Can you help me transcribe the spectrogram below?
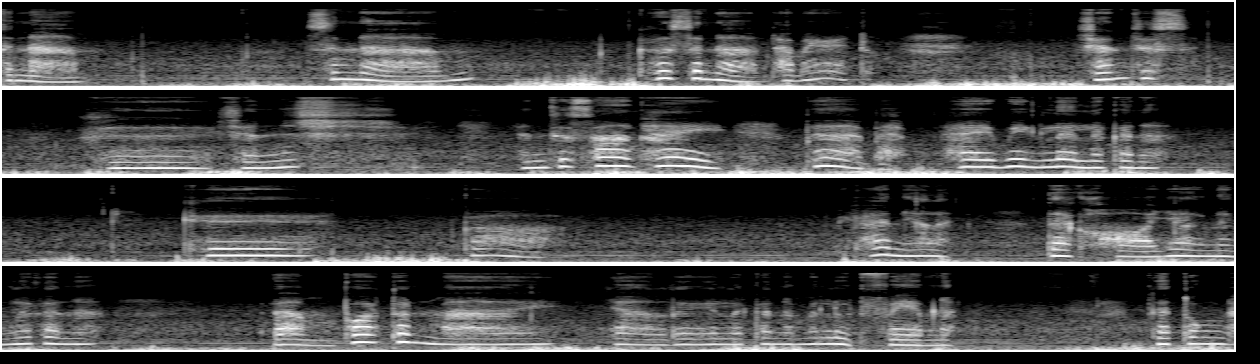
สนาม สนาม คือสนามทำให้ทุกฉันจะคือฉันฉันจะสร้างให้เพื่อแบบให้วิ่งเล่นแล้วกันนะ คือ ค่นี้แหละ แต่ขออย่างหนึ่งแล้วกันนะเอ่มพวกต้นไม้ อย่าเลยแล้วกันนะมันหลุดเฟรมนะแต่ตรงแ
